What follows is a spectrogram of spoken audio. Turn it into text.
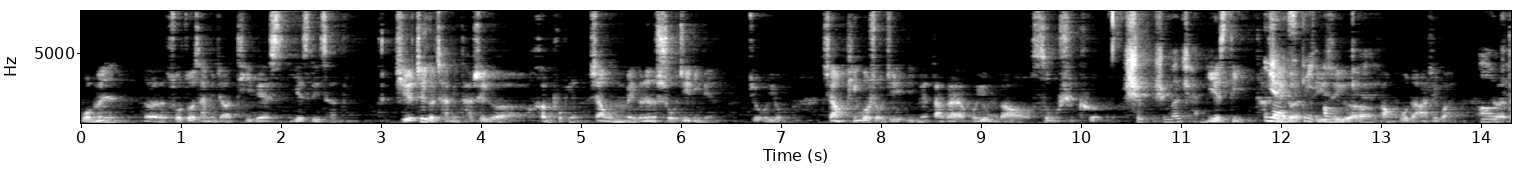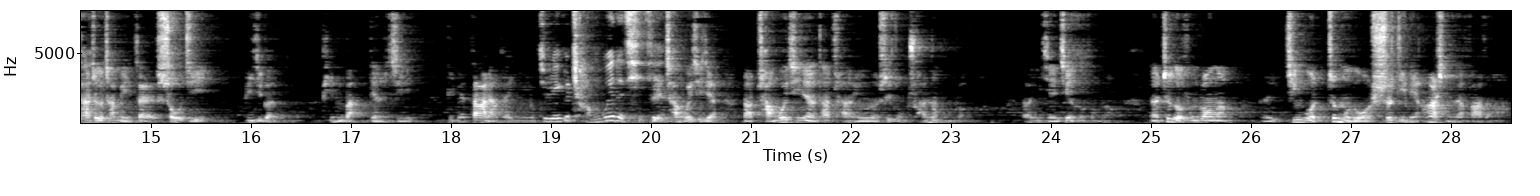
我们呃所做产品叫 TBS ESD 产品，其实这个产品它是一个很普遍的，像我们每个人的手机里面。就会用，像苹果手机里面大概会用到四五十颗。什什么产品？ESD，它是一个它是一个防护的二极管。呃，它这个产品在手机、笔记本、平板、电视机里面大量在应用。就是一个常规的器件。对，常规器件。那常规器件它采用的是一种传统封装，呃，以前键合封装。那这个封装呢，呃，经过这么多十几年、二十年的发展啊，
